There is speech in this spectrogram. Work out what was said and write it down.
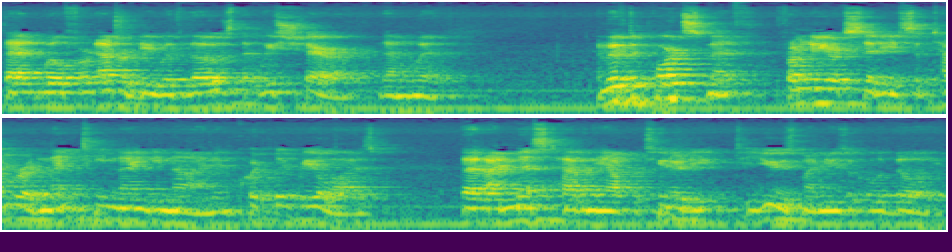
that will forever be with those that we share them with. I moved to Portsmouth from New York City September of 1999 and quickly realized that I missed having the opportunity to use my musical ability.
